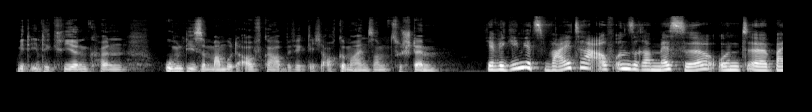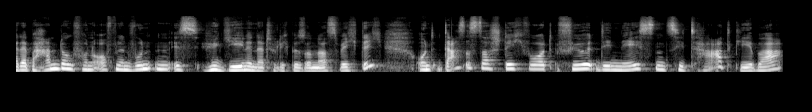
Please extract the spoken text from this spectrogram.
mit integrieren können, um diese Mammutaufgabe wirklich auch gemeinsam zu stemmen. Ja, wir gehen jetzt weiter auf unserer Messe und äh, bei der Behandlung von offenen Wunden ist Hygiene natürlich besonders wichtig. Und das ist das Stichwort für den nächsten Zitatgeber,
